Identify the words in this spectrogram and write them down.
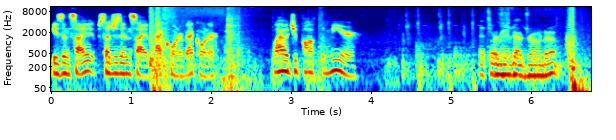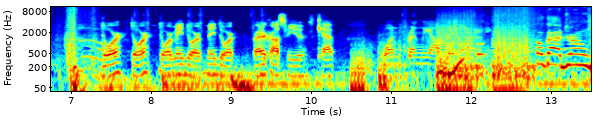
He's inside. Sledge is inside. Back corner. Back corner. Why would you pop the mirror? That's a I just got droned up. Door. Door. Door. Main door. Main door. Right across from you. Cap. One friendly operator remaining. Oh God, drone.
